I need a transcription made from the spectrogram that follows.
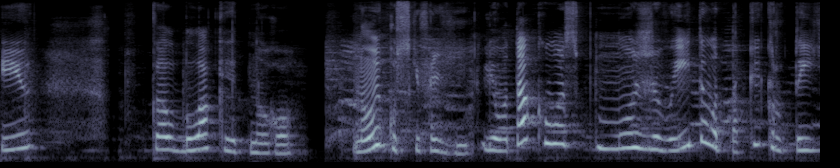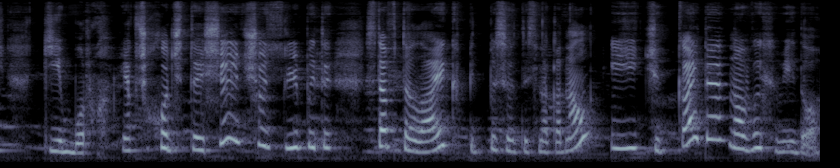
і блакитного. Ну і куски фольги. І отак у вас може вийти от такий крутий кіборг. Якщо хочете ще щось зліпити, ставте лайк, підписуйтесь на канал і чекайте нових відео.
